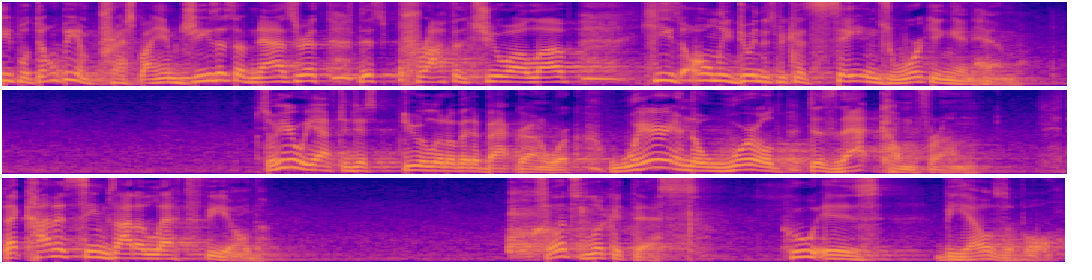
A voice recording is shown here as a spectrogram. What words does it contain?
People, don't be impressed by him. Jesus of Nazareth, this prophet that you all love, he's only doing this because Satan's working in him. So here we have to just do a little bit of background work. Where in the world does that come from? That kind of seems out of left field. So let's look at this. Who is Beelzebul?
